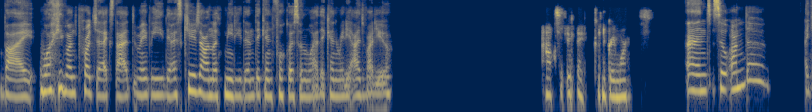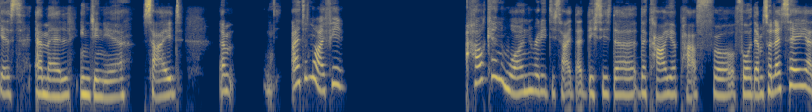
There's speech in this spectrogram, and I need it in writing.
by working on projects that maybe their skills are not needed and they can focus on where they can really add value. Absolutely. Couldn't agree more. And so on the, I guess, ML engineer side, um, I don't know, I feel how can one really decide that this is the the career path for for them so let's say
